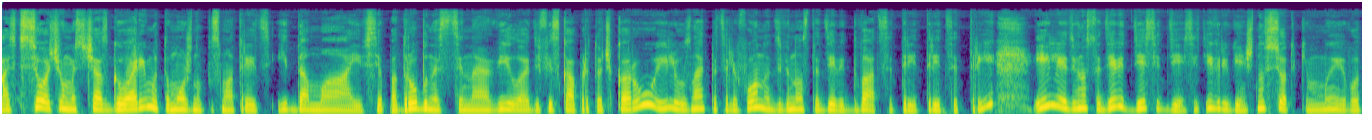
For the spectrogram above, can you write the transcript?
А все, о чем мы сейчас говорим, это можно посмотреть и дома, и все подробности на villa-capri.ru или узнать по телефону 99 23 33 или 99 10 10. Игорь Евгеньевич, ну все-таки мы вот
